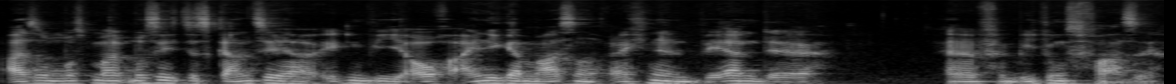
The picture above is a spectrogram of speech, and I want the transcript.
Also muss man, muss ich das Ganze ja irgendwie auch einigermaßen rechnen während der äh, Vermietungsphase.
